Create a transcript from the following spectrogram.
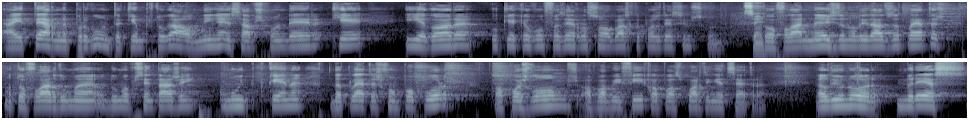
à eterna pergunta que em Portugal ninguém sabe responder, que é e agora o que é que eu vou fazer em relação ao básico após o 12 Estou a falar na generalidade dos atletas, não estou a falar de uma, de uma porcentagem muito pequena de atletas que vão para o Porto, ou para os Lombos, ou para o Benfica, ou para o Sporting, etc. A Leonor merece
